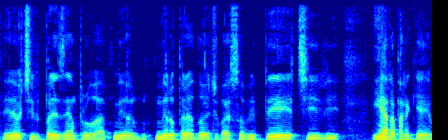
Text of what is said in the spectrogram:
Eu tive, por exemplo, a primeira, o primeiro operador de voz sobre IP, tive. E era para quê?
